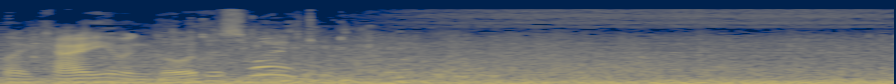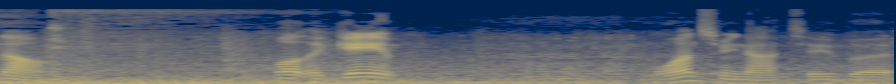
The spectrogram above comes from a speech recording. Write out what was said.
Like, can I even go this way? No. Well, the game wants me not to, but...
